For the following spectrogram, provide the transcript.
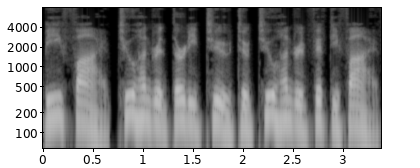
b 5 232 to 255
